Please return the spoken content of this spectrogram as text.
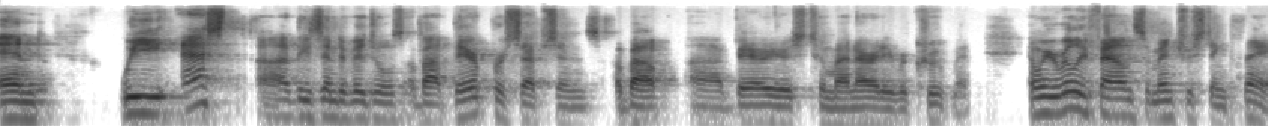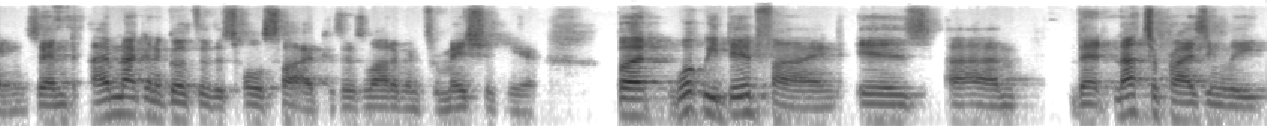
And we asked uh, these individuals about their perceptions about uh, barriers to minority recruitment. And we really found some interesting things. And I'm not gonna go through this whole slide because there's a lot of information here. But what we did find is um, that not surprisingly,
